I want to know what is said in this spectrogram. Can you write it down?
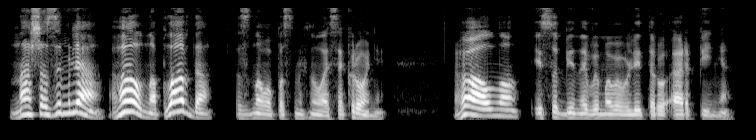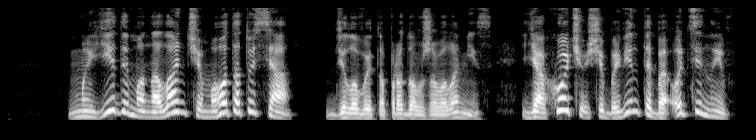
наша земля, гално, правда? знову посміхнулася кроні. Гално, і собі не вимовив літеру Р піня. Ми їдемо на ланчо мого татуся, діловито продовжувала міс. Я хочу, щоб він тебе оцінив.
